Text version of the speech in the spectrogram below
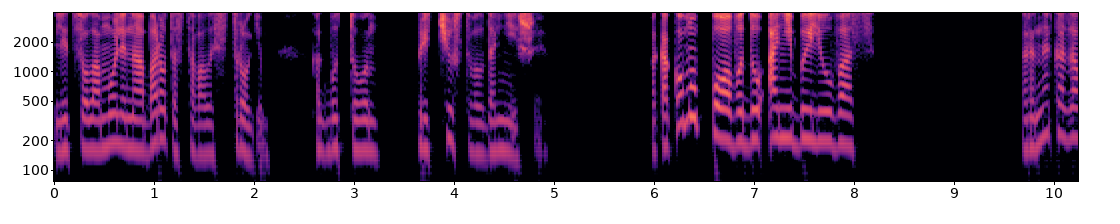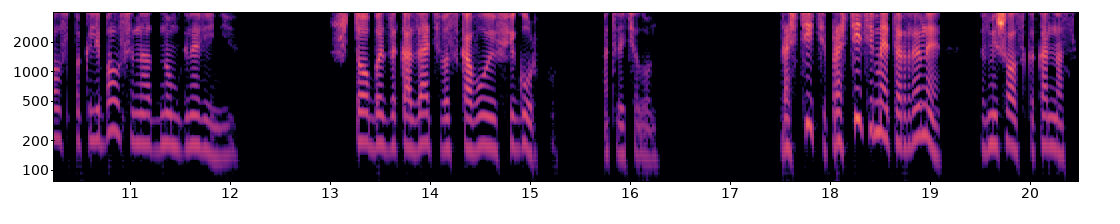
Лицо Ламоли, наоборот, оставалось строгим, как будто он предчувствовал дальнейшее. «По какому поводу они были у вас?» Рене, казалось, поколебался на одно мгновение. «Чтобы заказать восковую фигурку», — ответил он. «Простите, простите, мэтр Рене», — вмешался Коканнас.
